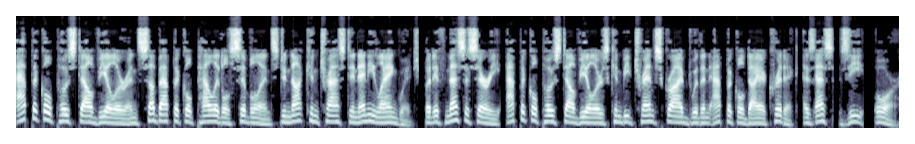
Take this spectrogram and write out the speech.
Apical postalveolar and subapical palatal sibilants do not contrast in any language, but if necessary, apical postalveolars can be transcribed with an apical diacritic, as s, z, or.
